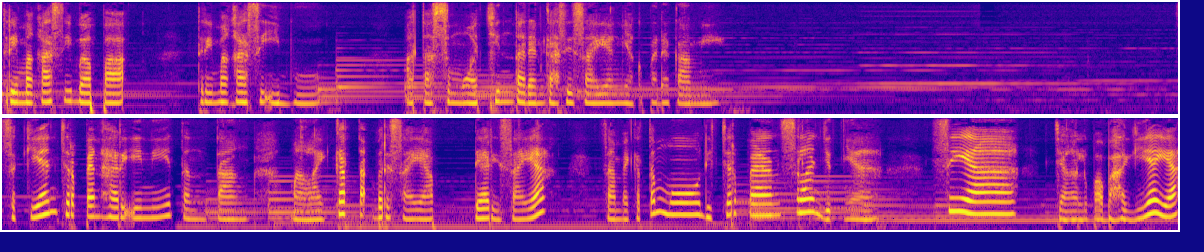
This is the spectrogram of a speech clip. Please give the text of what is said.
Terima kasih Bapak, terima kasih Ibu atas semua cinta dan kasih sayangnya kepada kami. Sekian cerpen hari ini tentang malaikat tak bersayap dari saya. Sampai ketemu di cerpen selanjutnya. See ya. Jangan lupa bahagia ya.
